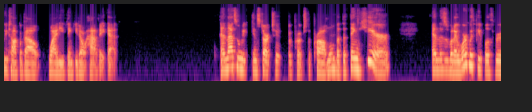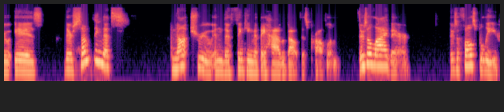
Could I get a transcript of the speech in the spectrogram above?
we talk about why do you think you don't have it yet? And that's when we can start to approach the problem. But the thing here and this is what i work with people through is there's something that's not true in the thinking that they have about this problem. There's a lie there there's a false belief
